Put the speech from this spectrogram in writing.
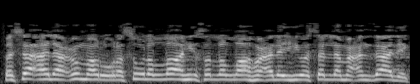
فسأل عمر رسول الله صلى الله عليه وسلم عن ذلك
